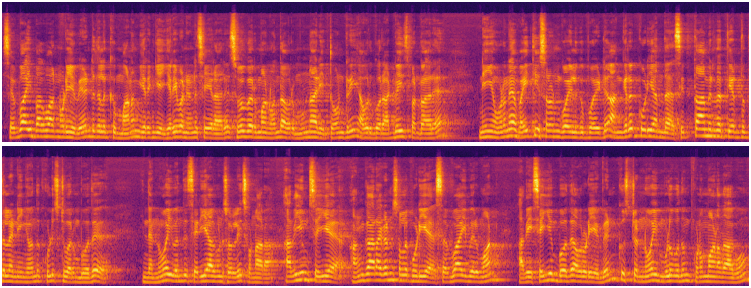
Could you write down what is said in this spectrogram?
செவ்வாய் பகவானுடைய வேண்டுதலுக்கு மனம் இறங்கிய இறைவன் என்ன செய்கிறாரு சிவபெருமான் வந்து அவர் முன்னாடி தோன்றி அவருக்கு ஒரு அட்வைஸ் பண்ணுறாரு நீங்கள் உடனே வைத்தீஸ்வரன் கோயிலுக்கு போயிட்டு அங்கே இருக்கக்கூடிய அந்த சித்தாமிர்த தீர்த்தத்தில் நீங்கள் வந்து குளிச்சுட்டு வரும்போது இந்த நோய் வந்து சரியாகும்னு சொல்லி சொன்னாராம். அதையும் செய்ய அங்காரகன் சொல்லக்கூடிய செவ்வாய் பெருமான் அதை செய்யும்போது அவருடைய வெண்குஷ்ட நோய் முழுவதும் குணமானதாகவும்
